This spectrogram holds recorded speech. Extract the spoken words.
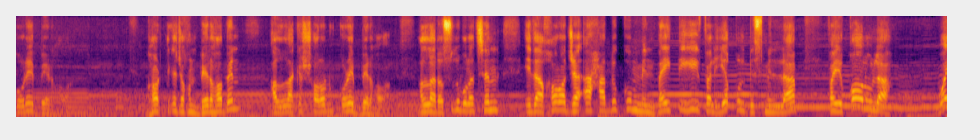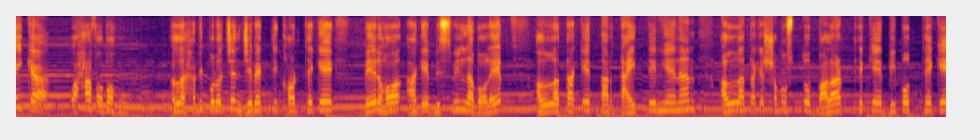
করে বের হওয়া। ঘর থেকে যখন বের হবেন, আল্লাহকে স্মরণ করে বের হওয়া। আল্লাহ রসুল বলেছেন, ইদা খরজা আহাদুকুম মিন বাইতিহি ফালিয়াকুল বিসমিল্লাহ ফায়ুকালু লাহ, ওয়াইকা ওয়া হাফাযাহু। আল্লাহ হাবিব বলেছেন, যে ব্যক্তি ঘর থেকে বের হওয়ার আগে বিসমিল্লাহ বলে, আল্লাহ তাকে তার দায়িত্বে নিয়ে নেন, আল্লাহ তাকে সমস্ত বালার থেকে, বিপদ থেকে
